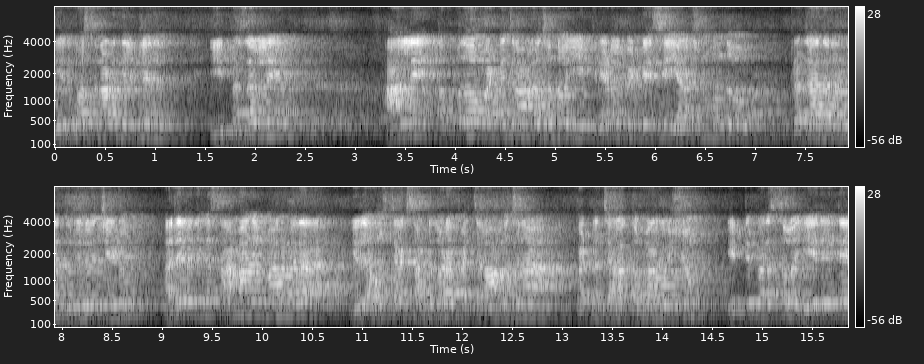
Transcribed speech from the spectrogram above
దేనికి వస్తున్నాడో తెలియట్లేదు. ఈ ప్రజల్ని వాళ్ళని తప్పుదో పట్టించిన ఆలోచనతో ఈ క్రీడలు పెట్టేసి ఎలక్షన్ ముందు ప్రజాధనాన్ని దుర్వినియోగం చేయడం అదేవిధంగా సామాన్య మానవుడిగా ఏదో హౌస్ ట్యాక్స్ అడ్డు కూడా పెంచిన ఆలోచన పెట్టడం చాలా దుర్మార్గ విషయం. ఎట్టి పరిస్థితుల్లో ఏదైతే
